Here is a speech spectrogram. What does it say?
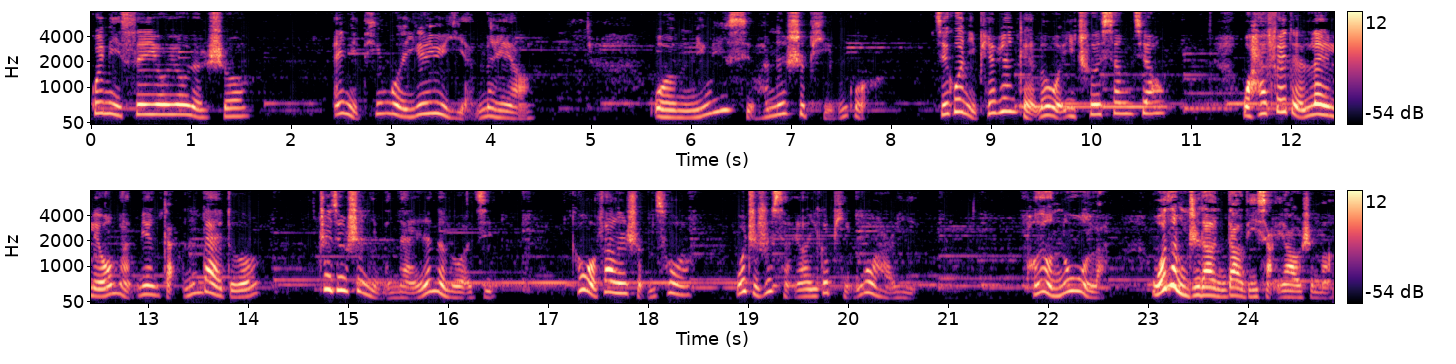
闺蜜 C 悠悠地说：“哎，你听过一个寓言没有？我明明喜欢的是苹果，结果你偏偏给了我一车香蕉，我还非得泪流满面感恩戴德。这就是你们男人的逻辑。可我犯了什么错？”我只是想要一个苹果而已。朋友怒了：“我怎么知道你到底想要什么？”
